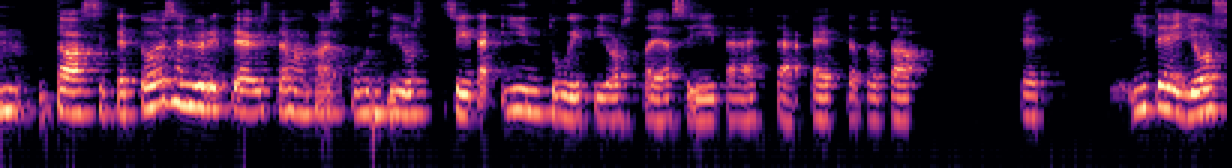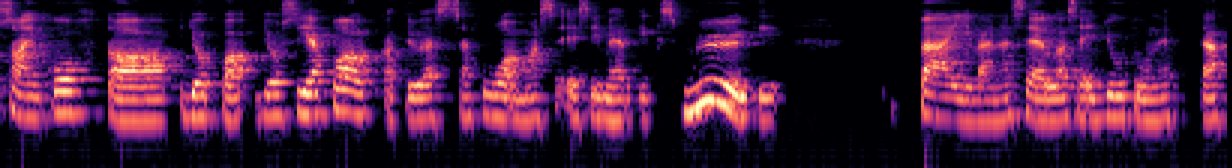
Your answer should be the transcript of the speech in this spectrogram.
taas sitten toisen yrittäjäystävän kanssa puhuttiin just siitä intuitiosta ja siitä, että, että tota, että itse jossain kohtaa jopa jo siellä palkkatyössä huomasi esimerkiksi myyntipäivänä sellaisen jutun, että,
